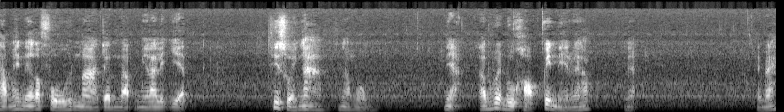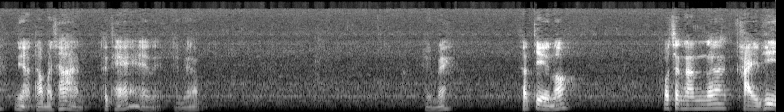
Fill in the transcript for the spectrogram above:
ทำให้เนื้อก็ฟูขึ้นมาจนแบบมีรายละเอียดที่สวยงามนะครับผมเนี่ยแล้วเพื่อนดูขอบปิ้นเห็นไหมครับเนี่ยเห็นไหมเนี่ยธรรมชาติแท้ๆเนี่ยเห็นไหมครับ เห็นไหมชัดเจนเนาะเพราะฉะนั้นนะใครที่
